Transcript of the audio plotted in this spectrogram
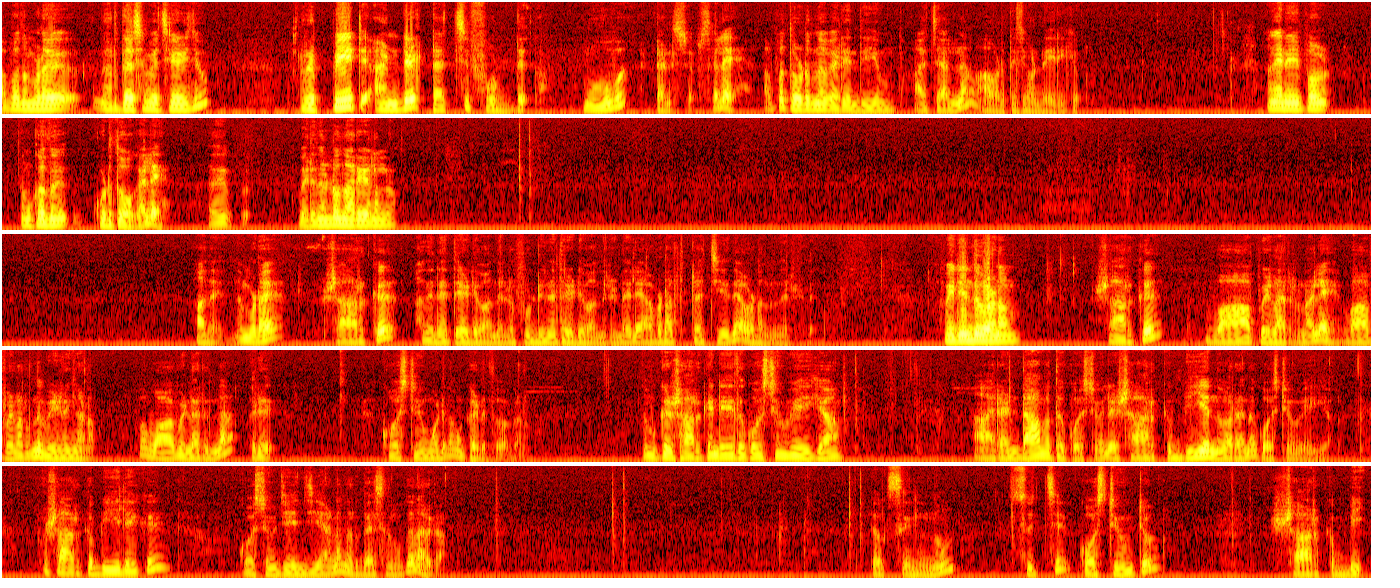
അപ്പോൾ നമ്മൾ നിർദ്ദേശം വെച്ച് കഴിഞ്ഞു. Repeat until touch food move ten steps അല്ലേ? അപ്പോൾ തുടർന്ന് വരെ എന്ത് ചെയ്യും? ആ ചലനം ആവർത്തിച്ചുകൊണ്ടേയിരിക്കും. അങ്ങനെ ഇപ്പോൾ നമുക്കൊന്ന് കൊടുത്തു നോക്കാം അല്ലേ? അത് വരുന്നുണ്ടോ എന്ന് അറിയണമല്ലോ? അതെ നമ്മുടെ ഷാർക്ക് അതിനെ തേടി വന്നിട്ടുണ്ട് ഫുഡിനെ തേടി വന്നിട്ടുണ്ട് അല്ലേ? അവിടെ ടച്ച് ചെയ്ത് അവിടെ നിന്നിട്ടുണ്ട്. അപ്പോൾ എന്ത് വേണം? ഷാർക്ക് വാ പിളരണം അല്ലേ? വാ പിളർന്ന് വിഴുങ്ങണം. അപ്പോൾ വാ പിളരുന്ന ഒരു കോസ്റ്റ്യൂം കൂടി നമുക്ക് എടുത്തു വെക്കണം. നമുക്ക് ഷാർക്കിന്റെ ഏത് കോസ്റ്റ്യൂം ഉപയോഗിക്കാം? ആ രണ്ടാമത്തെ കോസ്റ്റ്യൂം അല്ലേ? ഷാർക്ക് ബി എന്ന് പറയുന്ന കോസ്റ്റ്യൂം ഉപയോഗിക്കാം. അപ്പോൾ ഷാർക്ക് ബിയിലേക്ക് കോസ്റ്റ്യൂം ചേഞ്ച് ചെയ്യാനുള്ള നിർദ്ദേശം നമുക്ക് നൽകാം. ലോക്സിൽ നിന്നും switch costume to shark B.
